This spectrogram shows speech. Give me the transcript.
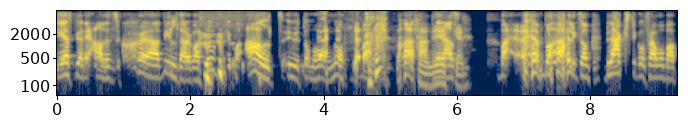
Esbjörn är alldeles sjövild där och bara hugger på allt utom honom. Det bara, bara, Paniken. bara, bara liksom Blackster går fram och bara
